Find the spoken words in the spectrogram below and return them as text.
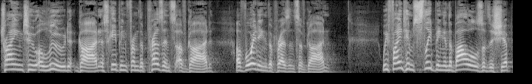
trying to elude God, escaping from the presence of God, avoiding the presence of God, we find him sleeping in the bowels of the ship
